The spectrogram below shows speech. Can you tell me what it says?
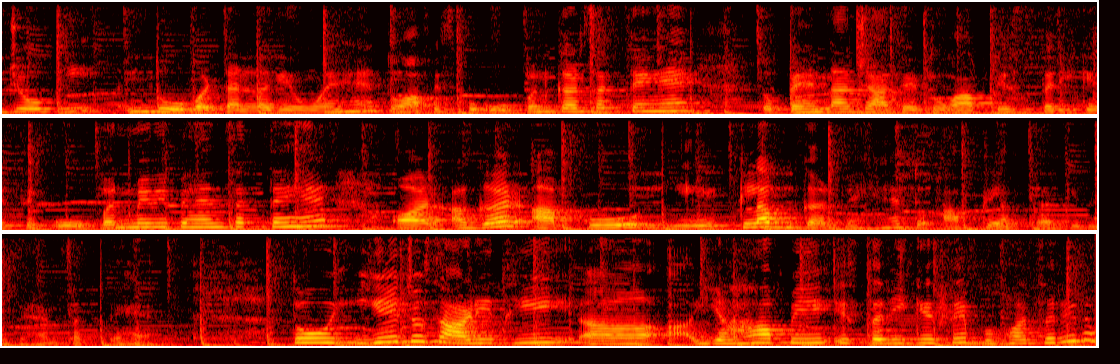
जो कि दो बटन लगे हुए हैं तो आप इसको ओपन कर सकते हैं। तो पहनना चाहते तो आप इस तरीके से ओपन में भी पहन सकते हैं, और अगर आपको ये क्लब करने हैं तो आप क्लब करके भी पहन सकते हैं। तो ये जो साड़ी थी यहाँ पे इस तरीके से बहुत सारी ना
